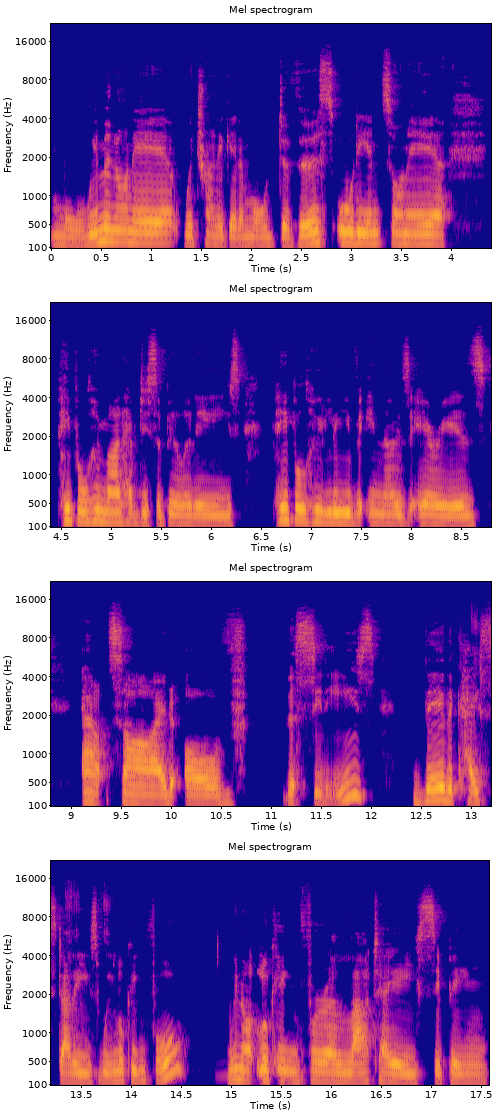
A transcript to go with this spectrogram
more women on air. We're trying to get a more diverse audience on air. People who might have disabilities people who live in those areas outside of the cities. They're the case studies we're looking for. We're not looking for a latte sipping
